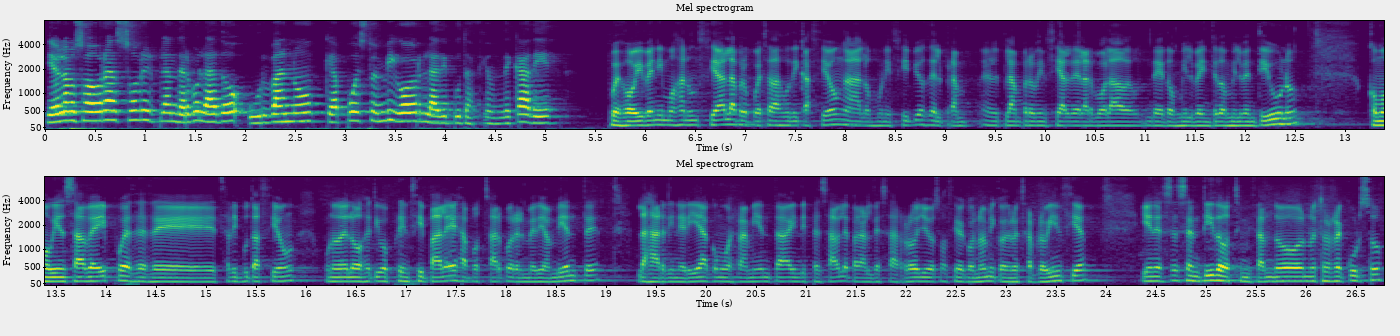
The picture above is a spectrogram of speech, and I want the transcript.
Y hablamos ahora sobre el plan de arbolado urbano que ha puesto en vigor la Diputación de Cádiz. Pues hoy venimos a anunciar la propuesta de adjudicación a los municipios del plan, Provincial del Arbolado de 2020-2021 como bien sabéis, pues desde esta Diputación uno de los objetivos principales es apostar por el medio ambiente, la jardinería como herramienta indispensable para el desarrollo socioeconómico de nuestra provincia y en ese sentido, optimizando nuestros recursos,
